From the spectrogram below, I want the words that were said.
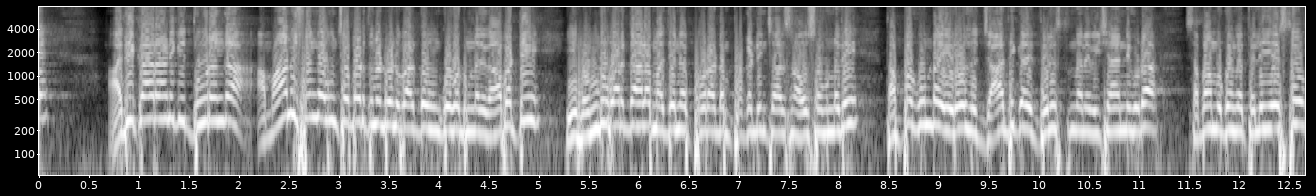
అధికారానికి దూరంగా అమానుషంగా ఉంచబడుతున్నటువంటి వర్గం ఇంకొకటి ఉన్నది కాబట్టి ఈ రెండు వర్గాల మధ్యన పోరాటం ప్రకటించాల్సిన అవసరం ఉన్నది. తప్పకుండా ఈరోజు జాతికి అది తెలుస్తుందనే విషయాన్ని కూడా సభాముఖంగా తెలియజేస్తూ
